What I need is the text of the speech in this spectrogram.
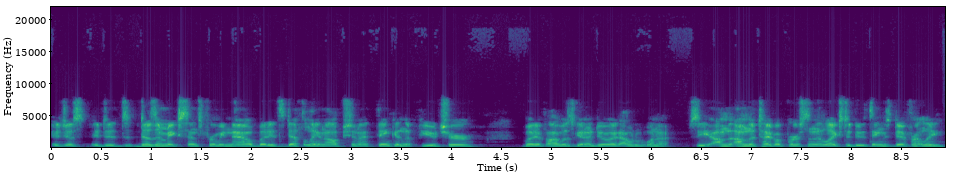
it just it, it doesn't make sense for me now, but it's definitely an option. I think in the future. But if I was gonna do it, I would want to see. I'm I'm the type of person that likes to do things differently.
